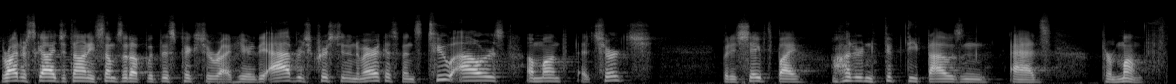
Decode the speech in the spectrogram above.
The writer Skye Jethani sums it up with this picture right here. The average Christian in America spends two hours a month at church, but is shaped by 150,000 ads per month.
